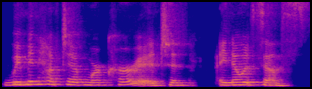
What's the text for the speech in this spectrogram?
women have to have more courage. And I know it sounds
